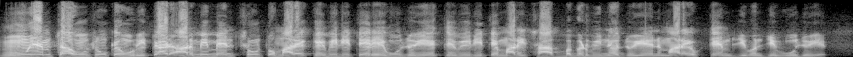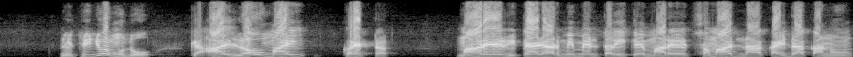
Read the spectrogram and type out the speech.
હું એમ ચાહું છું કે હું રિટાયર્ડ આર્મી મેન છું તો મારે કેવી રીતે રહેવું જોઈએ, કેવી રીતે મારી છાપ બગડવી ન જોઈએ અને મારે કેમ જીવન જીવવું જોઈએ. ને ત્રીજો મુદ્દો કે આઈ લવ માય કરેક્ટર મારે રિટાયર્ડ આર્મી મેન તરીકે મારે સમાજના કાયદા, કાનૂન,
